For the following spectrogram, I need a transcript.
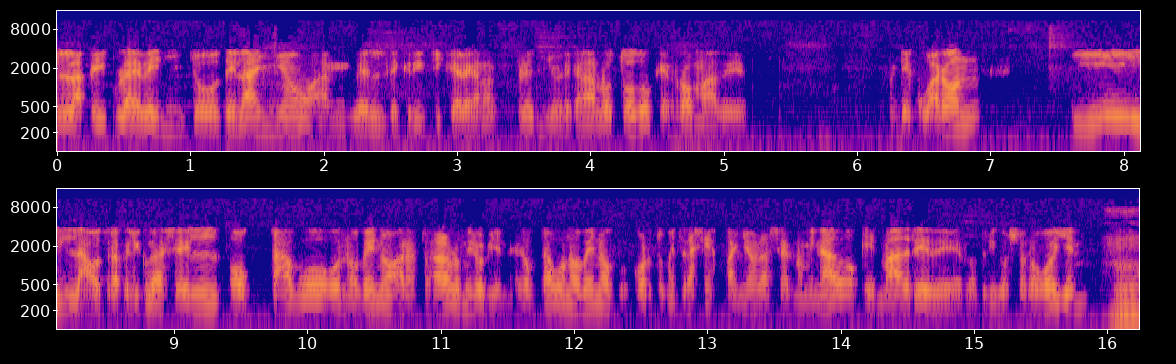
la película evento del año a nivel de crítica y de ganar premio, de ganarlo todo, que es Roma de de Cuarón y la otra película es el octavo o noveno, ahora, ahora lo miro bien, el octavo o noveno cortometraje español a ser nominado, que es Madre de Rodrigo Sorogoyen, Mm.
